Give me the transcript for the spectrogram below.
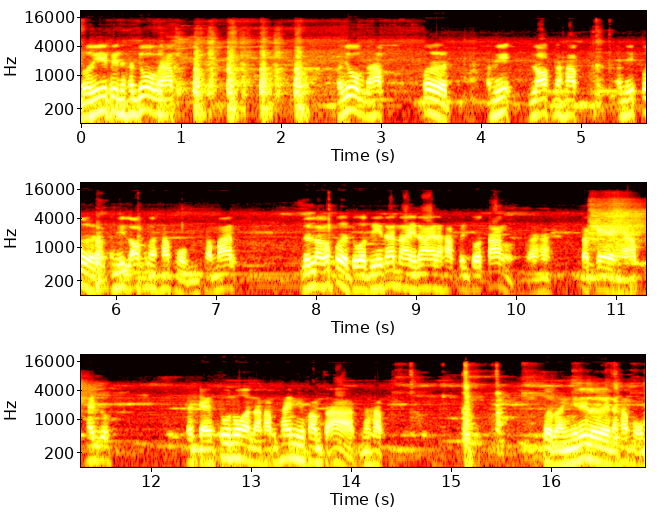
ตัวนี้เป็นคันโยกนะครับคันโยกนะครับ เปิด อันนี้ล็อกนะครับ อันนี้เปิด อันนี้ล็อกนะครับ ผมสามารถ แล้วเราก็เปิดตัวนี้ด้านในได้นะครับ เป็นตัวตั้งนะฮะตะแกรงนะครับ ให้ดูตะแกรงตู้นวดนะครับ ให้มีความสะอาดนะครับ เปิดแบบนี้ได้เลยนะครับ ผม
